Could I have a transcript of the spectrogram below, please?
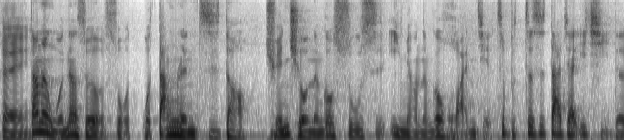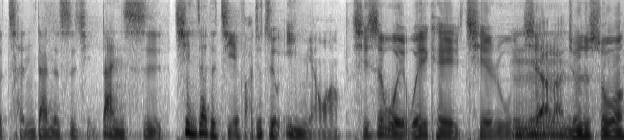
对，当然我那时候有说，我当然知道。全球能够舒适疫苗能够缓解，这不这是大家一起的承担的事情。但是现在的解法就只有疫苗啊。其实我我也可以切入一下啦，就是说，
